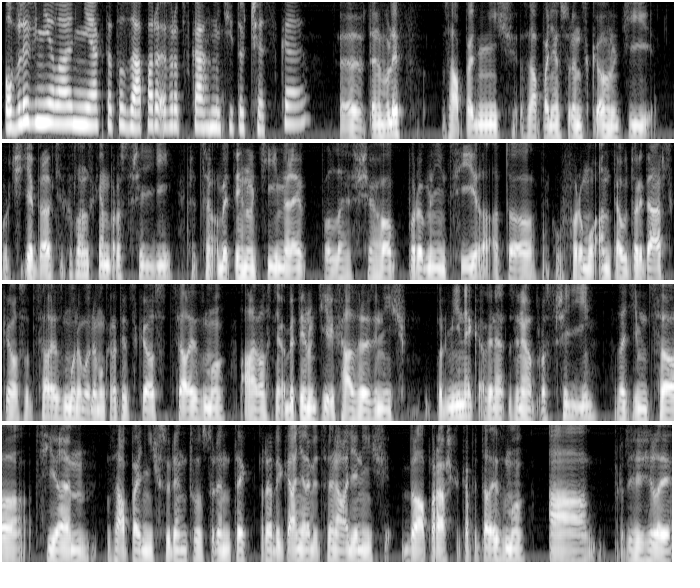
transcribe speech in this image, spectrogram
Ovlivnila nějak tato západoevropská hnutí to české? E, ten vliv západních, západního studentského hnutí určitě byl v československém prostředí. Přece obě ty hnutí měly podle všeho podobný cíl a to nějakou formu antiautoritářského socialismu nebo demokratického socialismu, ale vlastně obě ty hnutí vycházely z jiných podmínek a z jiného prostředí, zatímco cílem západních studentů a studentek radikálně levicově naladěných byla porážka kapitalismu a protože žili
